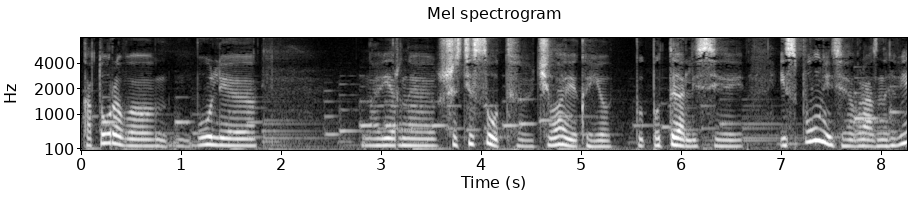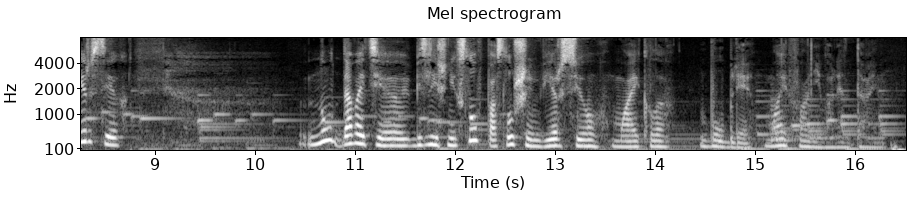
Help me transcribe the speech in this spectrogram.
которого более, наверное, 600 человек ее пытались э, исполнить в разных версиях. Ну, давайте без лишних слов послушаем версию Майкла Бубли «My Funny Valentine».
